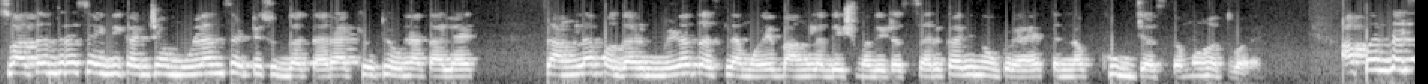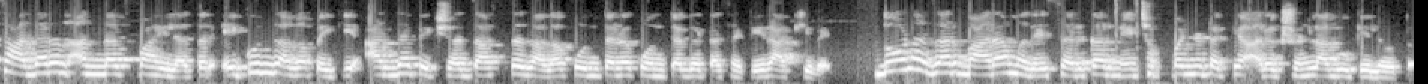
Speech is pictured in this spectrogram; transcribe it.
स्वातंत्र्य सैनिकांच्या मुलांसाठी सुद्धा त्या राखीव ठेवण्यात आल्या आहेत. चांगला पगार मिळत असल्यामुळे बांगलादेशमध्ये ज्या सरकारी नोकऱ्या आहेत त्यांना खूप जास्त महत्त्व आहे. आपण जर साधारण अंदाज पाहिला तर एकूण जागापैकी अर्ध्यापेक्षा जास्त जागा कोणत्या ना कोणत्या गटासाठी राखीव आहे दोन हजार बारा मध्ये सरकारने छप्पन्न टक्के आरक्षण लागू केलं होतं.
